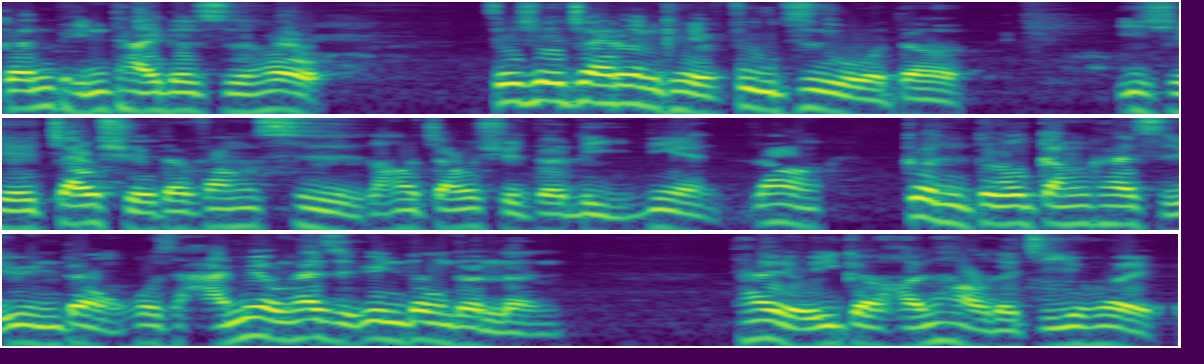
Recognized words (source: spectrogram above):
跟平台的时候，这些教练可以复制我的一些教学的方式，然后教学的理念，让更多刚开始运动或者还没有开始运动的人，他有一个很好的机会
